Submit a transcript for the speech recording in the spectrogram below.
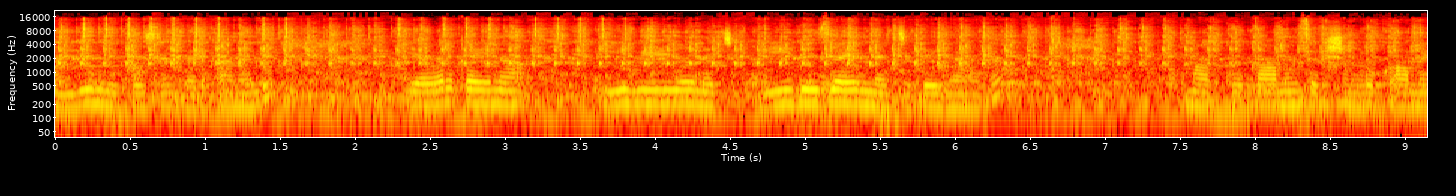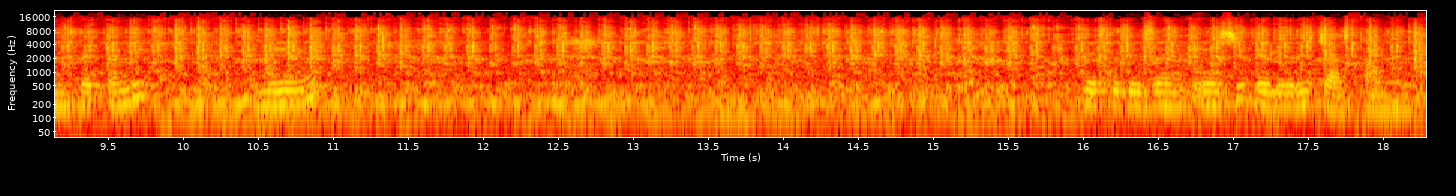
మళ్ళీ మీకోసం పెడతానండి. ఎవరికైనా ఈ వీడియో నచ్చి ఈ డిజైన్ నచ్చితే కనుక మాకు కామెంట్ సెక్షన్లో కామెంట్ పెట్టండి. నేను మీకు డిజైన్ వేసి డెలివరీ చేస్తామండి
